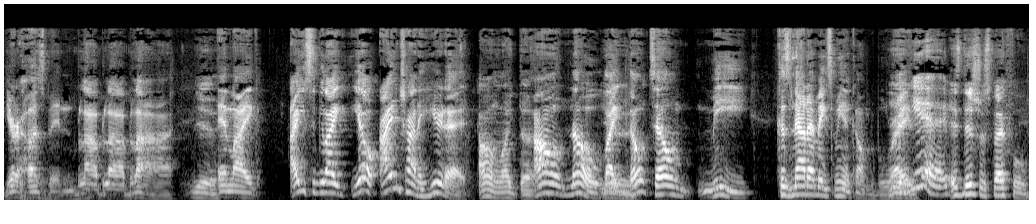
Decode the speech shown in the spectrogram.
your husband, blah blah blah, Yeah, and like. I used to be like, yo, I ain't trying to hear that. I don't like that. I don't know. Like, don't tell me because now that makes me uncomfortable, right? yeah. It's disrespectful.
